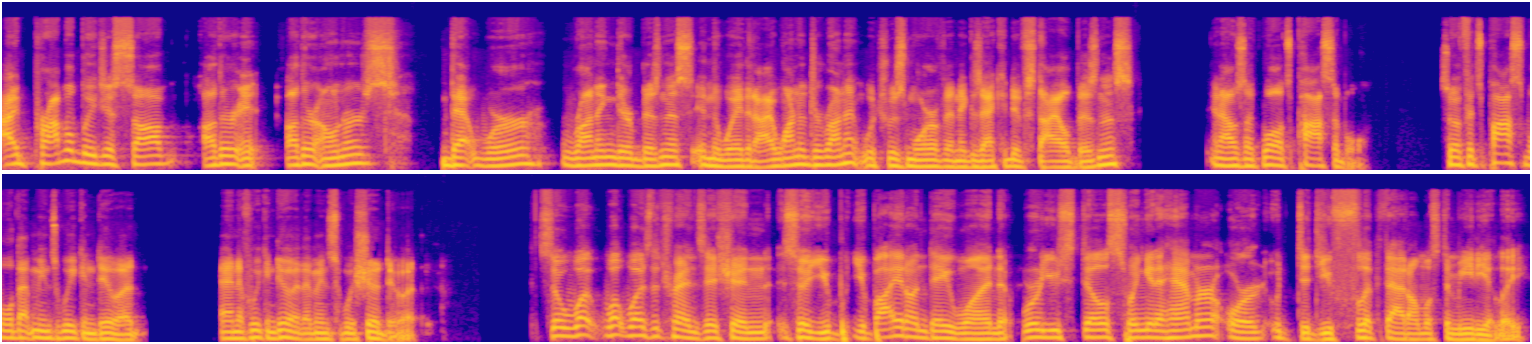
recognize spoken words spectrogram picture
I probably just saw other eh, other owners that were running their business in the way that I wanted to run it, which was more of an executive style business. And I was like, well, it's possible. So if it's possible, that means we can do it. And if we can do it, that means we should do it. So what what was the transition? So you you buy it on day 1, were you still swinging a hammer or did you flip that almost immediately?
